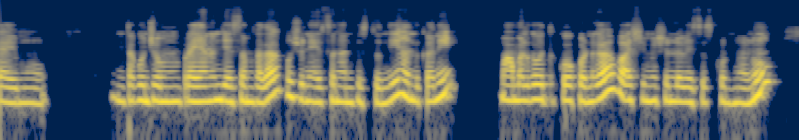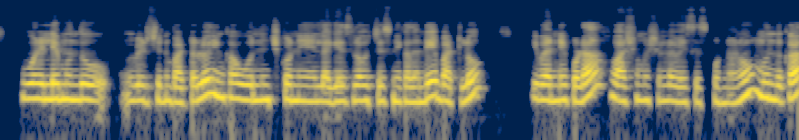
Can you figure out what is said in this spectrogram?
టైము ఇంత కొంచెం ప్రయాణం చేసాం కదా! కొంచెం నీరసంగా అనిపిస్తుంది. అందుకని మామూలుగా ఉతుక్కోకుండా వాషింగ్ మిషన్‌లో వేసేసుకుంటున్నాను. ఊరెళ్ళే ముందు విడిచిన బట్టలు, ఇంకా ఊరి నుంచి కొన్ని లగేజ్‌లో వచ్చేసినాయి కదండీ బట్టలు. ఇవన్నీ కూడా వాషింగ్ మిషన్‌లో వేసేసుకుంటున్నాను. ముందుగా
